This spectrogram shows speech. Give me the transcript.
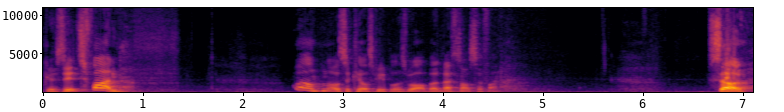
because it's fun. Well, it also kills people as well, but that's not so fun. So,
